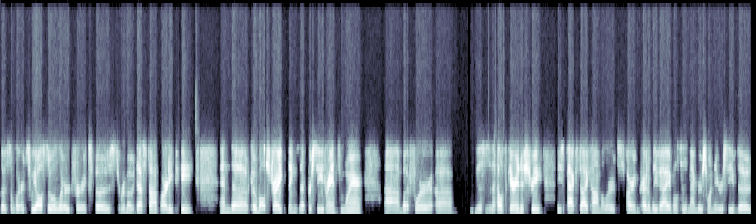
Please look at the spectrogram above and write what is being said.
those alerts. We also alert for exposed remote desktop RDP and uh, Cobalt Strike, things that precede ransomware. Uh, but for uh, this is the healthcare industry, these PACS DICOM alerts are incredibly valuable to the members when they receive those.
